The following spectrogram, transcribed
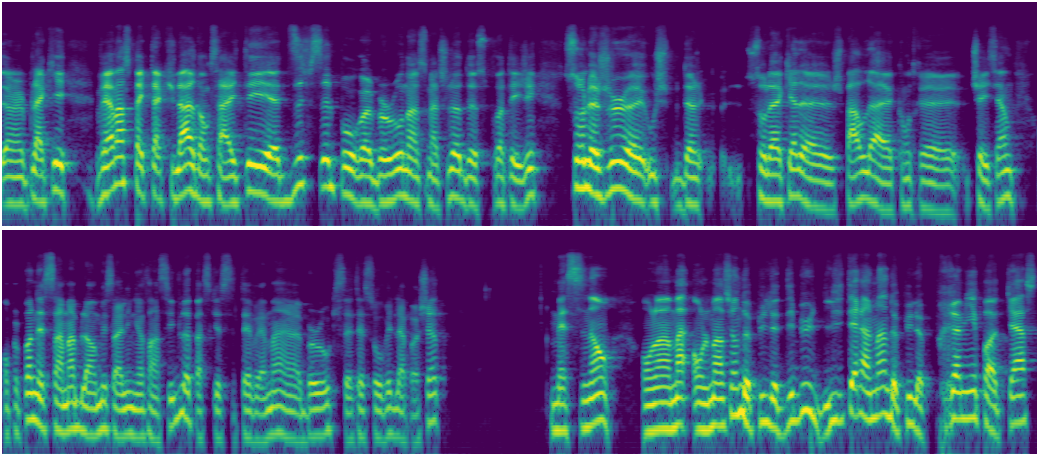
un plaqué vraiment spectaculaire. Donc, ça a été euh, difficile pour euh, Burrow dans ce match-là de se protéger. Sur le jeu sur lequel je parle contre Chase Young, on ne peut pas nécessairement blâmer sa ligne offensive parce que c'était vraiment Burrow qui s'était sauvé de la pochette. Mais sinon, on, le mentionne depuis le début, littéralement depuis le premier podcast.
